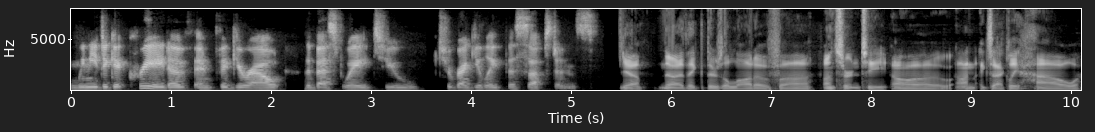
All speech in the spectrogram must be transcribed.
We need to get creative and figure out the best way to to regulate this substance yeah, no, I think there's a lot of uh, uncertainty uh, on exactly how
